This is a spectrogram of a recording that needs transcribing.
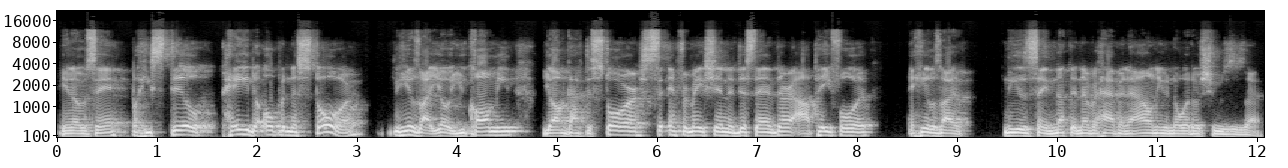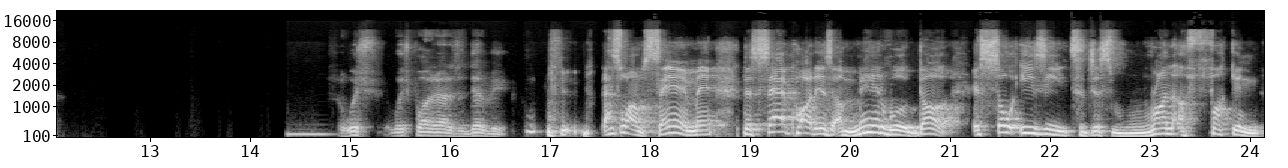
You know what I'm saying? But he still paid to open the store. He was like, "Yo, you call me. Y'all got the store information and this and that. I'll pay for it." And he was like, needless to say, nothing ever happened. I don't even know where those shoes is at. Which which part of that is a deadbeat? That's what I'm saying, man. The sad part is a man will dog. It's so easy to just run a fucking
